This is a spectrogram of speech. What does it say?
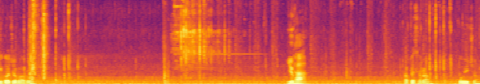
이거죠 바로 유하 앞에 사람 보이죠?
